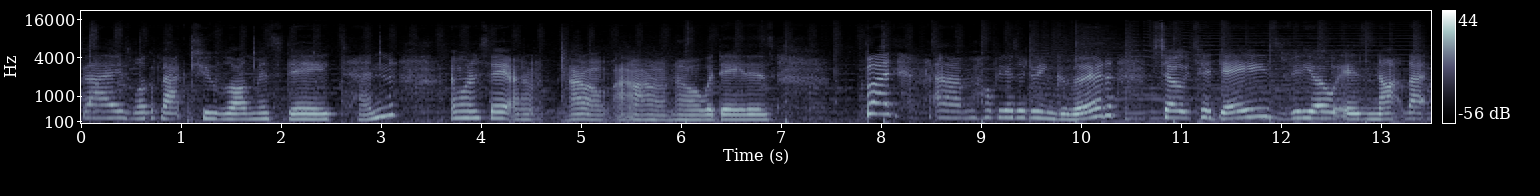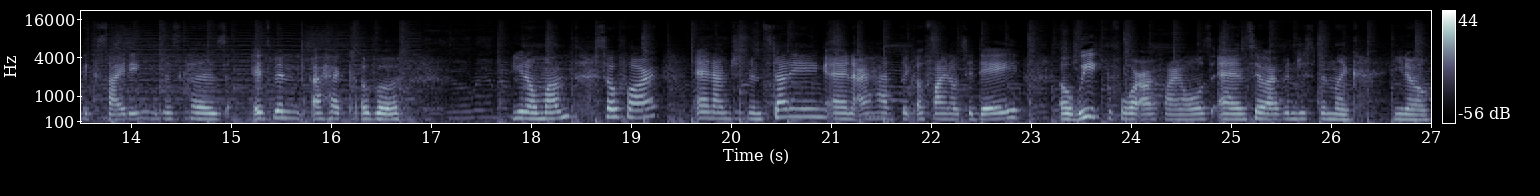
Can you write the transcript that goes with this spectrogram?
guys? Welcome back to Vlogmas day 10. I want to say, I don't, I don't, I don't know what day it is. But, um, hope you guys are doing good. So today's video is not that exciting just because it's been a heck of a, you know, month so far. And I've just been studying and I had like a final today, a week before our finals. And so I've been just been like, you know,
